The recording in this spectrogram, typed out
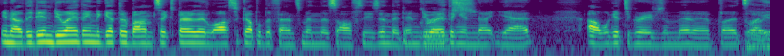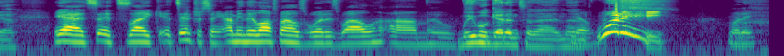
you know, they didn't do anything to get their bottom six better. They lost a couple defensemen this offseason. They didn't do anything in net yet. Uh, we'll get to Graves in a minute, but it's Oh like, yeah, yeah, it's it's like it's interesting. I mean, they lost Miles Wood as well, um, who we will get into that. And then you know, Woody. Woody Man.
